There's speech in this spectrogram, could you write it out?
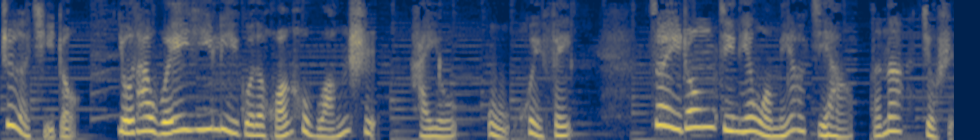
这其中有他唯一立过的皇后王氏，还有武惠妃。最终，今天我们要讲的呢，就是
